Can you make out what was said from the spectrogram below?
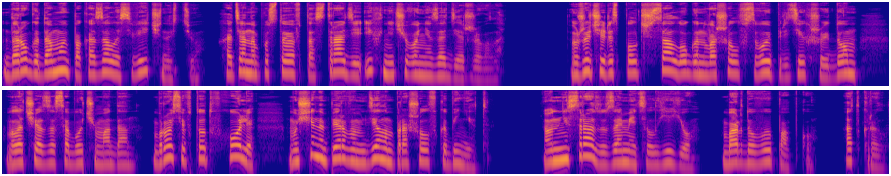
Дорога домой показалась вечностью, хотя на пустой автостраде их ничего не задерживало. Уже через полчаса Логан вошел в свой притихший дом, волоча за собой чемодан. Бросив тот в холле, мужчина первым делом прошел в кабинет. Он не сразу заметил ее, бордовую папку. Открыл.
